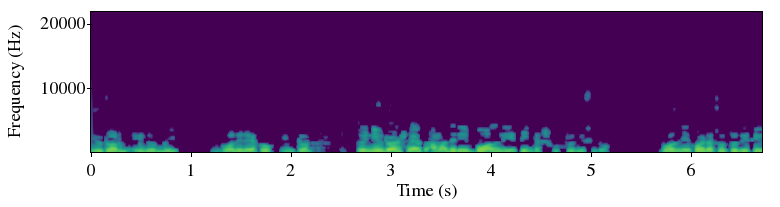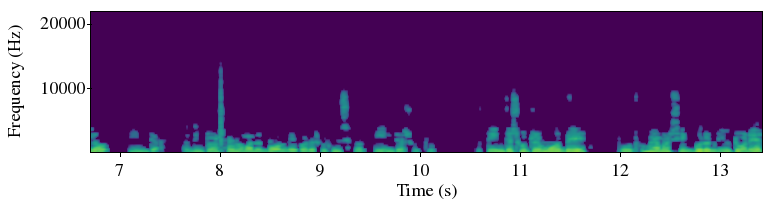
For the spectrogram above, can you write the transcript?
নিউটন এই জন্যই বলের একক নিউটন। তো নিউটন সাহেব আমাদের এই বল নিয়ে তিনটা সূত্র দিয়েছিল বল নিয়ে কয়টা সূত্র দিয়েছিল তিনটা। তো নিউটন সাহেব আমাদের বল নিয়ে কয়টা সূত্র দিয়েছিল তিনটা সূত্র। তো তিনটা সূত্রের মধ্যে প্রথমে আমরা শিখব নিউটনের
